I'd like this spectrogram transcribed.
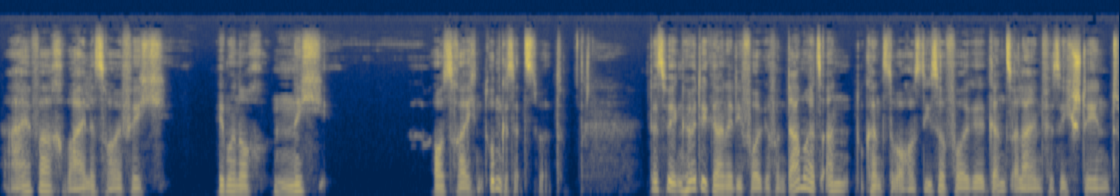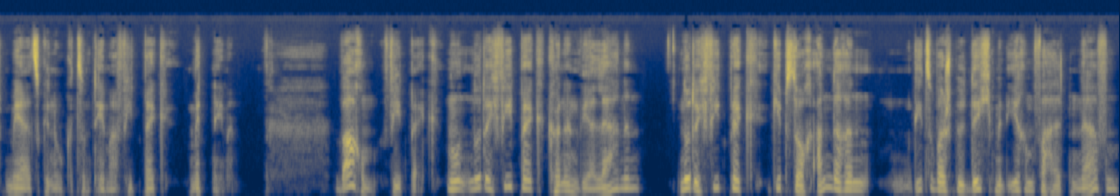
Einfach weil es häufig immer noch nicht ausreichend umgesetzt wird. Deswegen hört ihr gerne die Folge von damals an. Du kannst aber auch aus dieser Folge ganz allein für sich stehend mehr als genug zum Thema Feedback mitnehmen. Warum Feedback? Nun, nur durch Feedback können wir lernen. Nur durch Feedback gibst du auch anderen die zum Beispiel dich mit ihrem Verhalten nerven,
